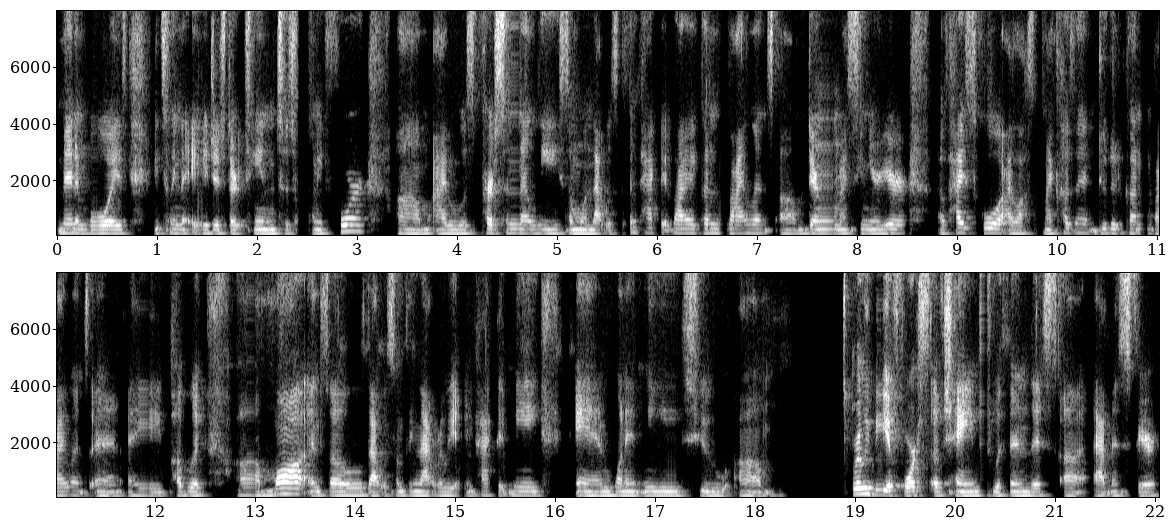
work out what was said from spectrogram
men and boys between the ages 13 to 24. Um, I was personally someone that was impacted by gun violence um, during my senior year of high school. I lost my cousin due to gun violence in a public um, mall. And so that was something that really impacted me and wanted me to um, really be a force of change within this uh, atmosphere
